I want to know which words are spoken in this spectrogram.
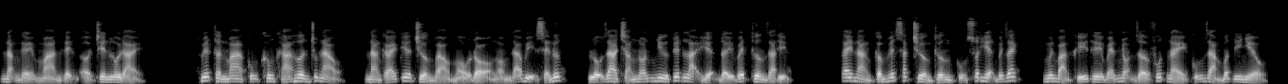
nặng nề màn đện ở trên lôi đài. Huyết thần ma cũng không khá hơn chút nào, nàng cái kia trường bảo màu đỏ ngòm đã bị xé nứt, lộ ra trắng nón như tuyết lại hiện đầy vết thương da thịt. Tay nàng cầm huyết sắc trường thương cũng xuất hiện vết rách, nguyên bản khí thế bén nhọn giờ phút này cũng giảm bớt đi nhiều.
